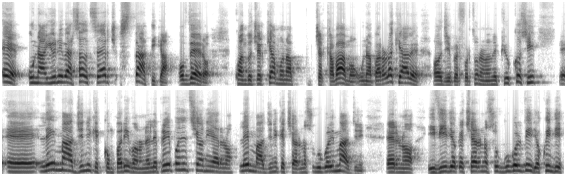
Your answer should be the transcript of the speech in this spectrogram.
è una universal search statica, ovvero quando cerchiamo una, cercavamo una parola chiave, oggi per fortuna non è più così, eh, le immagini che comparivano nelle prime posizioni erano le immagini che c'erano su Google Immagini, erano i video che c'erano su Google Video, quindi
